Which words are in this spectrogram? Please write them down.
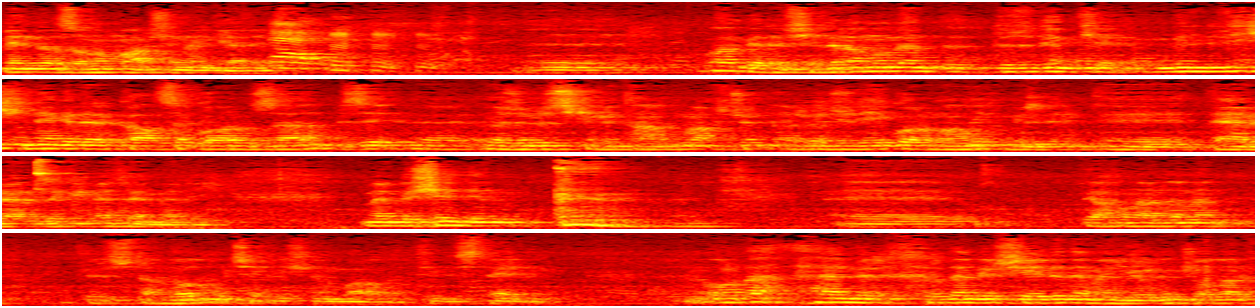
Mendelzonun marşı ilə gəlir. bəli. Ee, var belə şeylər, amma mən düzü deyim ki, millilik nə qədər qalsa qorunsa, bizi e, özümüz kimi tanıtmaq üçün öncəliyi qorumalıyıq, milli e, dəyərlərimizə qiymət verməliyik. Mən bir şey deyim, e, yaxınlarda mən Gürcüstanda oldum çəkilişlə bağlı, Tiflisdə idim. Yəni, Orada hər bir xırda bir şeydə də mən gördüm ki, onlar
